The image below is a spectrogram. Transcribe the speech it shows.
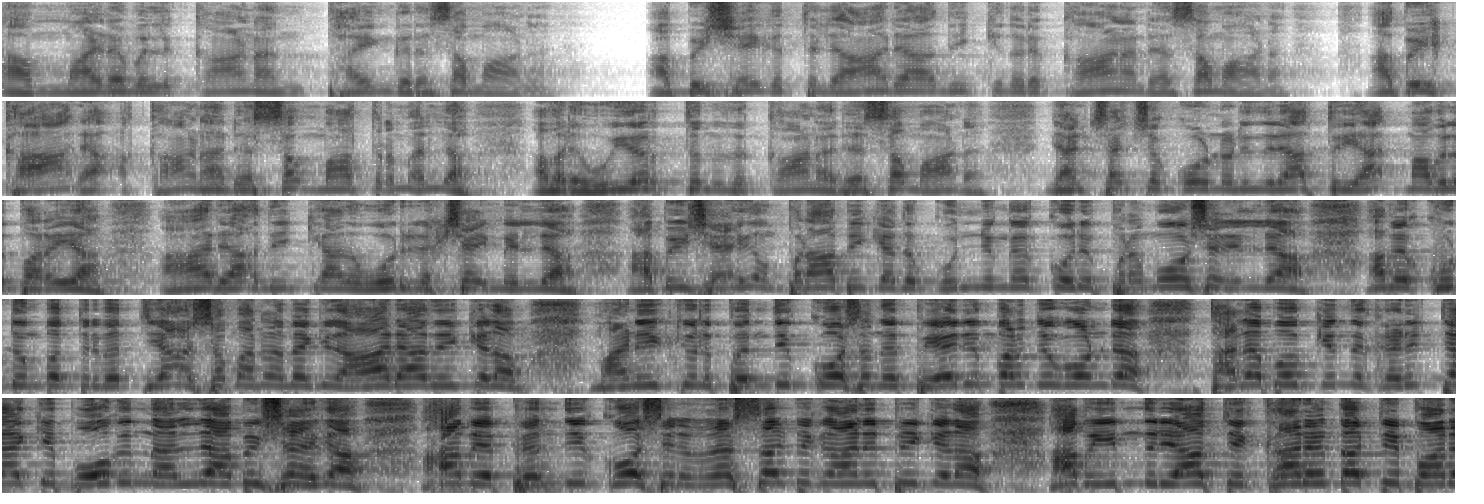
ആ മഴവിൽ കാണാൻ ഭയങ്കര രസമാണ്. അഭിഷേകത്തിൽ ആരാധിക്കുന്ന ഒരു കാണാൻ രസമാണ്. അഭി കാണാ കാണാൻ രസം മാത്രമല്ല അവരെ ഉയർത്തുന്നത് കാണാൻ രസമാണ്. ഞാൻ ശശക്കോണ്ട് ഇന്ന് രാത്രി ആത്മാവിൽ പറയാ ആരാധിക്കാതെ ഒരു രക്ഷയുമില്ല അഭിഷേകം പ്രാപിക്കാതെ കുഞ്ഞുങ്ങൾക്ക് ഒരു പ്രമോഷൻ ഇല്ല. അവ കുടുംബത്തിൽ വ്യത്യാസം വരണമെങ്കിൽ ആരാധിക്കണം. മണിക്കൂർ പെന്തിക്കോശ് എന്ന് പേരും പറഞ്ഞുകൊണ്ട് തലപൊക്കിന്ന് ക്രെഡിറ്റാക്കി പോകുന്നല്ല അഭിഷേകം. അവ പെന്തിക്കോശിന് റിസൾട്ട് കാണിപ്പിക്കണം. അവ ഇന്ന് രാത്രി കരം തട്ടി പറ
